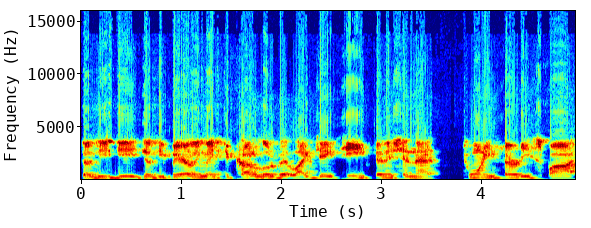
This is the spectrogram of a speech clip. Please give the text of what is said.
does he does he barely make the cut a little bit like JT finishing that 20, 30 spot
